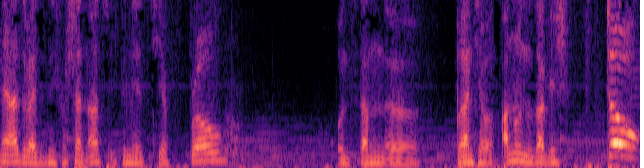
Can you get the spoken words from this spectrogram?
Ja, also wer es nicht verstanden hat, ich bin jetzt hier froh. Und dann äh, brennt ja was an und dann sage ich Do!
